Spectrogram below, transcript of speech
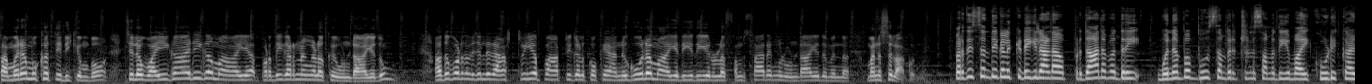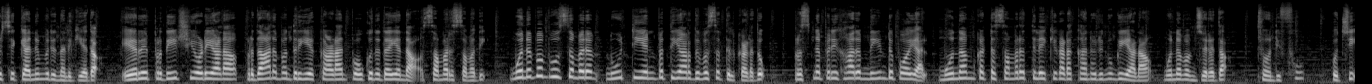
സമരമുഖത്തിരിക്കുമ്പോൾ ചില വൈകാരികമായ പ്രതികരണങ്ങളൊക്കെ ഉണ്ടായതും അതുപോലെ തന്നെ ചില രാഷ്ട്രീയ പാർട്ടികൾക്കൊക്കെ അനുകൂലമായ രീതിയിലുള്ള സംസാരങ്ങൾ ഉണ്ടായതുമെന്ന് മനസ്സിലാക്കുന്നു. പ്രതിസന്ധികൾക്കിടയിലാണ് പ്രധാനമന്ത്രി മുനമ്പം ഭൂസംരക്ഷണ സമിതിയുമായി കൂടിക്കാഴ്ചയ്ക്ക് അനുമതി നൽകിയത്. ഏറെ പ്രതീക്ഷയോടെയാണ് പ്രധാനമന്ത്രിയെ കാണാൻ പോകുന്നത് എന്ന സമരസമിതി. മുനമ്പം ഭൂസമരം നൂറ്റി എൺപത്തിയാറ് ദിവസത്തിൽ കടന്നു. പ്രശ്നപരിഹാരം നീണ്ടുപോയാൽ മൂന്നാം ഘട്ട സമരത്തിലേക്ക് കടക്കാൻ ഒരുങ്ങുകയാണ് മുനമ്പം ജനത. ട്വന്റി കൊച്ചി.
